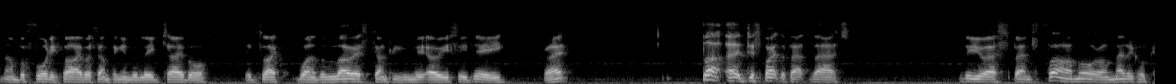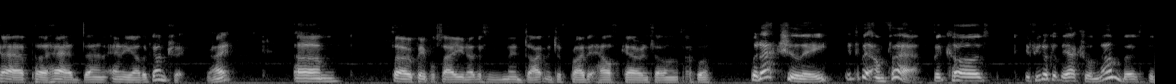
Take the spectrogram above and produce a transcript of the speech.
number 45 or something in the league table. It's like one of the lowest countries in the OECD, right? But uh, despite the fact that the US spends far more on medical care per head than any other country, right? Um, so people say, you know, this is an indictment of private healthcare and so on and so forth. But actually, it's a bit unfair because if you look at the actual numbers, the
